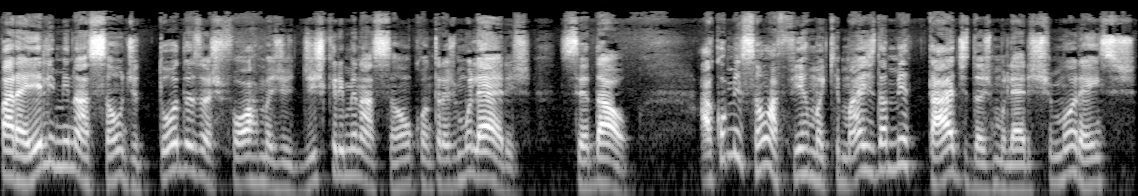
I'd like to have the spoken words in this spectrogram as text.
para a Eliminação de Todas as Formas de Discriminação contra as Mulheres, CEDAW. A comissão afirma que mais da metade das mulheres timorenses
